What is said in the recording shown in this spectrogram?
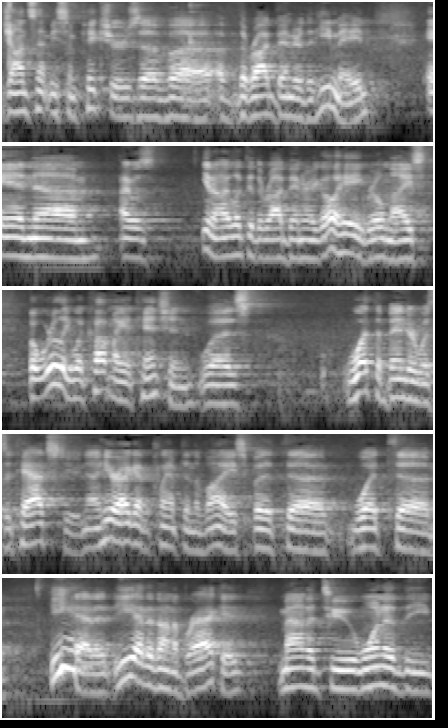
John sent me some pictures of, uh, of the rod bender that he made. And um, I was, you know, I looked at the rod bender and I go, oh, hey, real nice. But really, what caught my attention was what the bender was attached to. Now, here I got it clamped in the vise, but uh, what uh, he had it, he had it on a bracket mounted to one of the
